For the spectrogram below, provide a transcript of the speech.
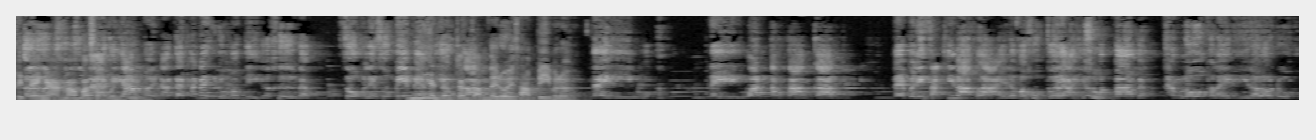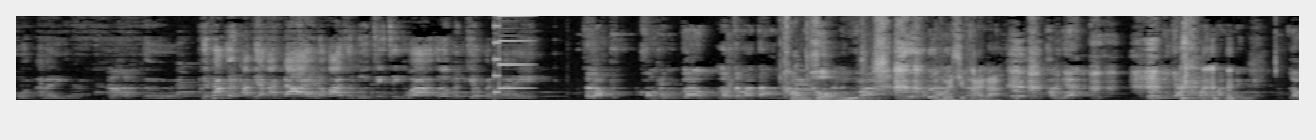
สิทธิ์ได้งานมากกว่าส่งวันยาอื่กนหน่อยนะแต่ถ้าในอุดมค ติก็คือแบบส่งเรซูเม่แบบนี่เห็นดียวกัจำจำได้ด้วยสามปีมาแล้ว ในในวันต่างๆกัน ในบริษัทที่หลากหลาย แล้วก็กลุ่มตัวอย่างเยอะมากๆแบบทั้งโลกอะไรอย่างนี้แล้วเราดูผลอะไรอย่างเงี้ยอ่าฮะเออคือถ้าเกิดทำอย่างนั้นได้เราก็อาจจะรู้จริง ๆ ว่าเออมันเกี่ยวกันไหมสำหรับของผมก็เราจะมาตั้งของผมว่าโอ้โหชิบหายละคราวเนี้ยเรานิยามวันวันหนึ่งเนี่ยเรา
